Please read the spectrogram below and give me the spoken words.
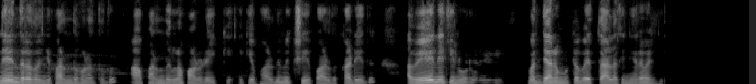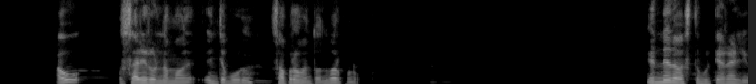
ನೇಂದ್ರದ ಒಂಜಿ ಪರ್ಂದ್ ಕೊನತುದು ಆ ಪರ್ಂದ್ಲ ಪಾಡೊಡು ಐಕೆ ಐಕೆ ಪಾಡ್ದ್ ಮಿಕ್ಸಿ ಪಾಡ್ದ್ ಕಡೆದ್ ಅವೇನೆ ತಿನೊಡು ಮಧ್ಯಾಹ್ನ ಮುಟ್ಟ ಬೆತ್ತಾಲ ತಿನಿಯರೆ ಬಲ್ಲಿ ಅವು ಸರಿರೊಂದು ನಮ್ಮ ಎಂಚ ಬೋಡು ಸಪುರ ಮಂತೊಂದು ಬರ್ಪುಂಡು ಎಣ್ಣೆದ ವಸ್ತು ಮುಟ್ಟ್ಯಾರ ಅಲ್ಲಿ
